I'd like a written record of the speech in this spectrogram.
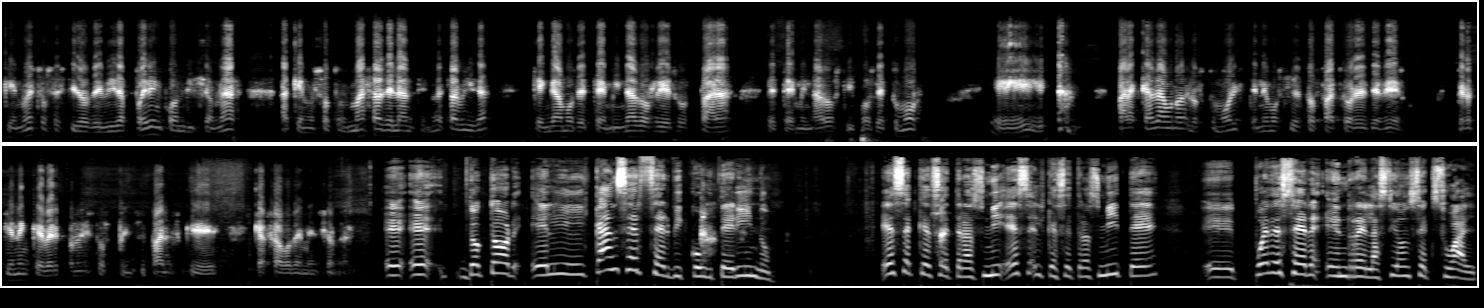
que nuestros estilos de vida pueden condicionar a que nosotros más adelante en nuestra vida tengamos determinados riesgos para determinados tipos de tumor. Eh, para cada uno de los tumores tenemos ciertos factores de riesgo, pero tienen que ver con estos principales que, acabo de mencionar. Eh, eh, doctor, el cáncer cervicouterino, ese que se transmite, es el que se transmite, puede ser en relación sexual.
